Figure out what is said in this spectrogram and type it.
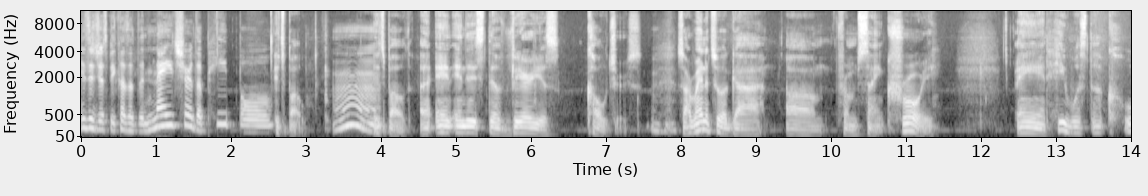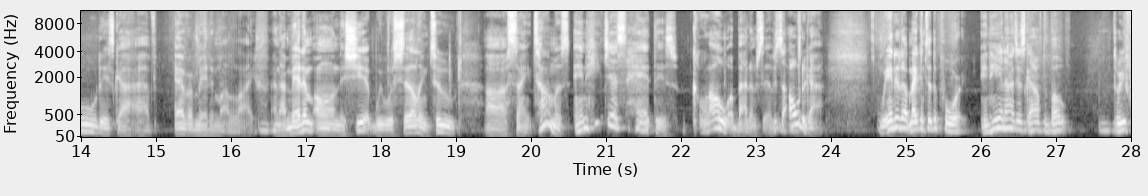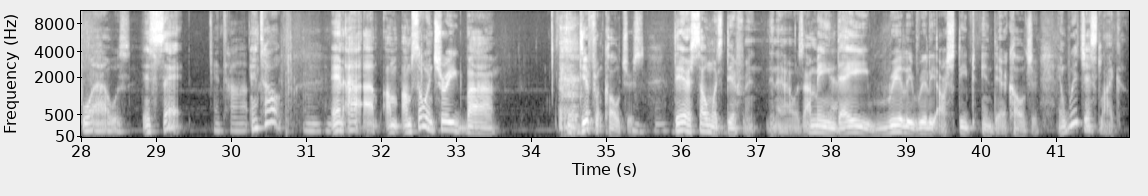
Is it just because of the nature, the people? It's both. Mm. It's both, uh, and and it's the various cultures. Mm-hmm. So I ran into a guy um, from St. Croix, and he was the coolest guy I've ever met in my life. Mm-hmm. And I met him on the ship. We were sailing to uh, St. Thomas, and he just had this glow about himself. He's an older guy. We ended up making it to the port, and he and I just got off the boat, Mm-hmm. three four hours, and sat And talk. and talk. Mm-hmm. And I, I, I'm, I'm so intrigued by the different cultures. They're so much different than ours. I mean, Mm-hmm. Yeah. they really, really are steeped in their culture, and we're just like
